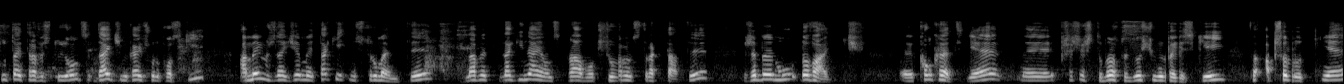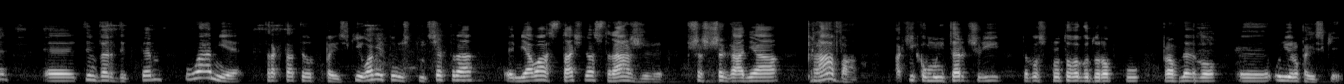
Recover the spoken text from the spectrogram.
Tutaj trawestując, dajcie mi kraj członkowski, a my już znajdziemy takie instrumenty, nawet naginając prawo czy łamiąc traktaty, żeby mu dowalić. E, Konkretnie, e, przecież Trybunał Sprawiedliwości Unii Europejskiej to absolutnie e, tym werdyktem łamie traktaty europejskie, łamie tę instytucję, która miała stać na straży przestrzegania prawa, aki komunitaire, czyli tego wspólnotowego dorobku prawnego e, Unii Europejskiej.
